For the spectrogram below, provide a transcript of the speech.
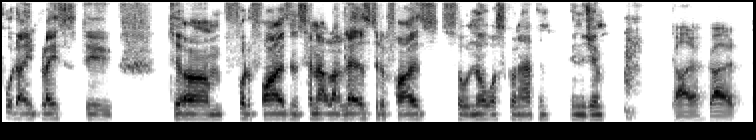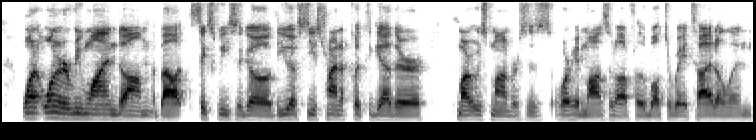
put that in place to to um for the fires and send out like letters to the fires so know what's going to happen in the gym. Got it. Got it wanted to rewind um, about six weeks ago. The UFC is trying to put together Kamaru Usman versus Jorge Masvidal for the welterweight title, and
